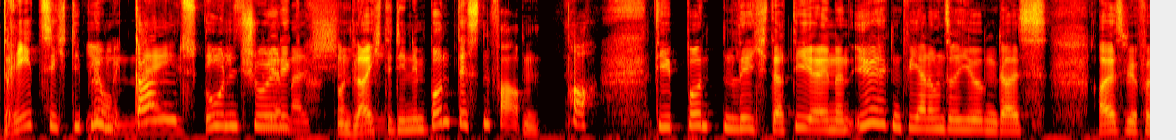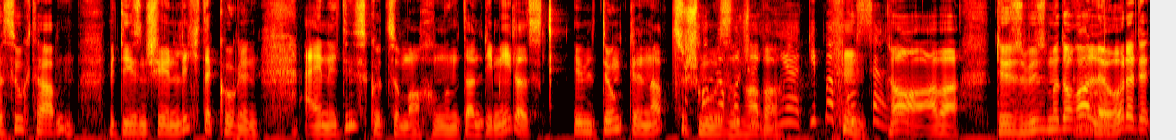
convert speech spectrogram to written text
dreht sich die Blume Ja, mei, ganz unschuldig und leuchtet in den buntesten Farben. Ha, die bunten Lichter, die erinnern irgendwie an unsere Jugend, als, als wir versucht haben, mit diesen schönen Lichterkugeln eine Disco zu machen und dann die Mädels im Dunkeln abzuschmusen. Aber her, gib mal Busserl. ja, aber das wissen wir doch alle, oder? Das,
